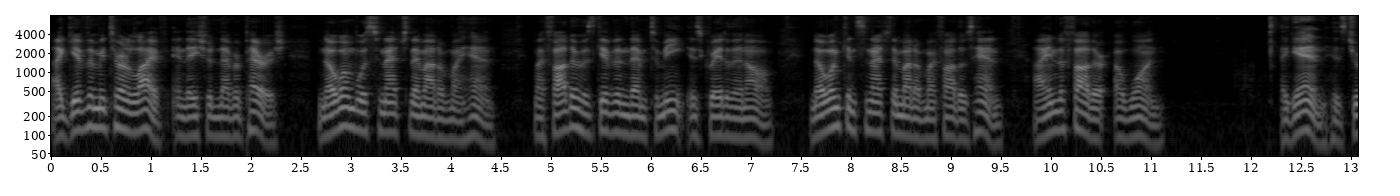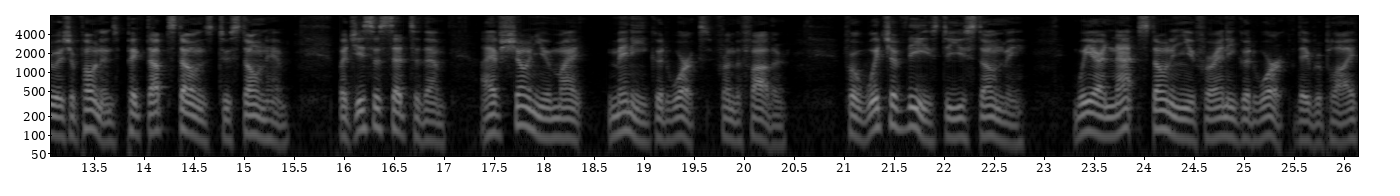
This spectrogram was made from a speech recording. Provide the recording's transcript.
I give them eternal life, and they should never perish. No one will snatch them out of my hand. My Father who has given them to me is greater than all. No one can snatch them out of my Father's hand. I and the Father are one. Again, his Jewish opponents picked up stones to stone him. But Jesus said to them, I have shown you my many good works from the Father. For which of these do you stone me? We are not stoning you for any good work, they replied,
